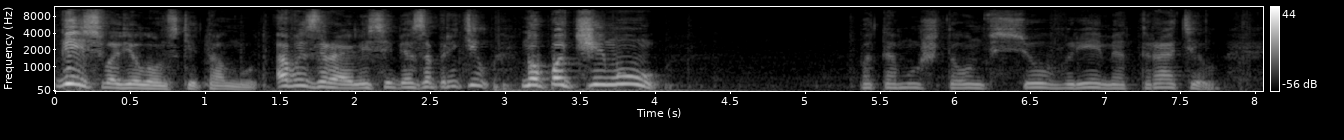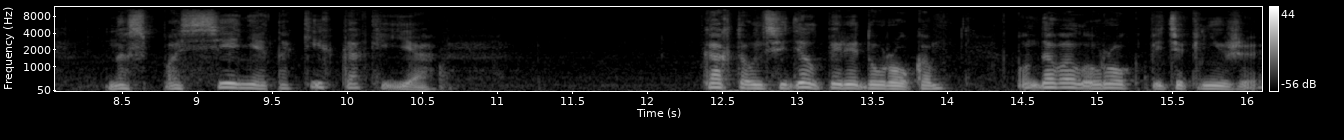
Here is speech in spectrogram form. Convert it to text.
весь Вавилонский Талмуд, а в Израиле себя запретил. Но почему? Потому что он все время тратил на спасение таких, как я. Как-то он сидел перед уроком, он давал урок пятикнижия,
